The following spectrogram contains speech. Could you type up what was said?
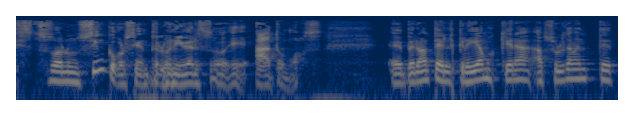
solo un 5% del universo es átomos. Eh, pero antes creíamos que era absolutamente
